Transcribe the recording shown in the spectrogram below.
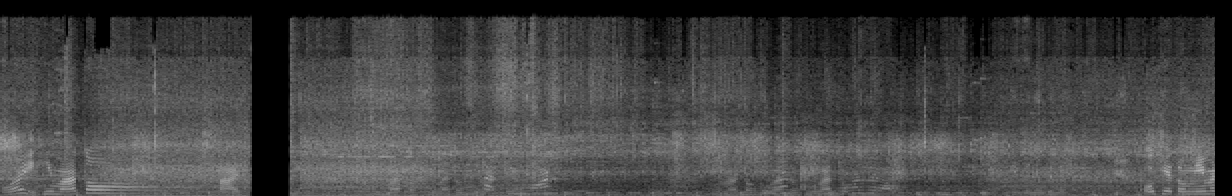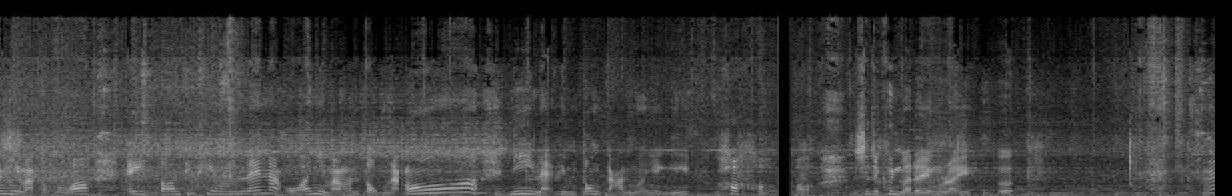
โอ้ยหิมะตกตายหิมะตกหิมะตกหิมะตกหิมะตกหิมะตกหิมะตก โอเค ตรงนี้มันหิมะตกเพราะว่าไอตอนที่พิมพ์เล่นน่ะเพราะว่าหิมะมันตกนะอ๋อนี่แหละพิมพ์ต้องการเหมือนอย่างนี้ฮ่าฮ่าฉันจะขึ้นมาได้อย่างไร เอออื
